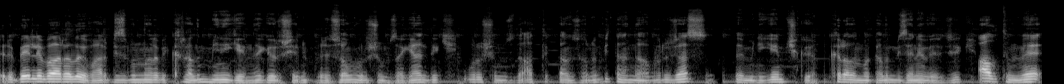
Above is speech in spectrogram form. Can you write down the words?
Böyle belli bir aralığı var. Biz bunları bir kıralım. Mini game'de görüşelim. Böyle son vuruşumuza geldik. Vuruşumuzu da attıktan sonra bir tane daha vuracağız. Ve mini game çıkıyor. Kıralım bakalım bize ne verecek. Altın ve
